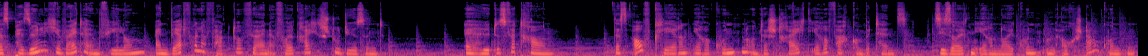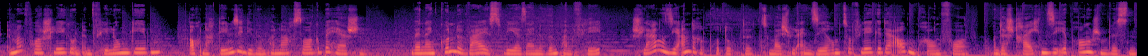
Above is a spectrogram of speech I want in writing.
dass persönliche Weiterempfehlungen ein wertvoller Faktor für ein erfolgreiches Studio sind. Erhöhtes Vertrauen. Das Aufklären Ihrer Kunden unterstreicht Ihre Fachkompetenz. Sie sollten Ihren Neukunden und auch Stammkunden immer Vorschläge und Empfehlungen geben, auch nachdem sie die Wimpernachsorge beherrschen. Wenn ein Kunde weiß, wie er seine Wimpern pflegt, schlagen Sie andere Produkte, zum Beispiel ein Serum zur Pflege der Augenbrauen vor. Unterstreichen Sie Ihr Branchenwissen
